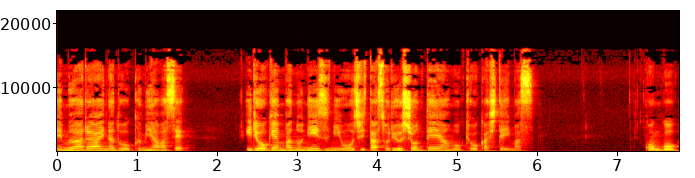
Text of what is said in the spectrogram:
MRI などを組み合わせ、医療現場のニーズに応じたソリューション提案を強化しています。今後、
